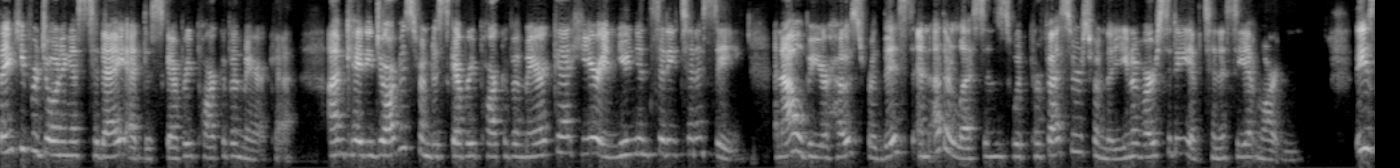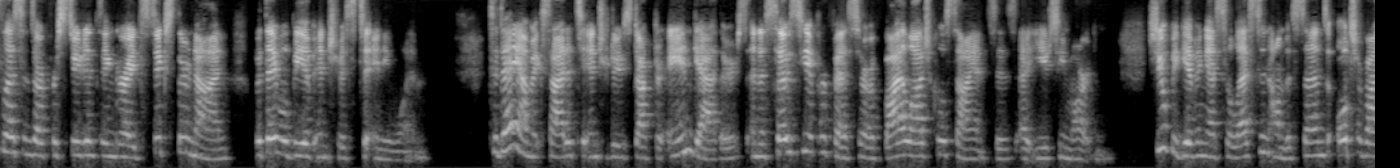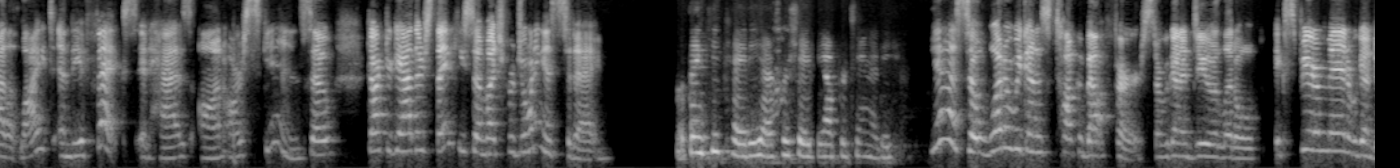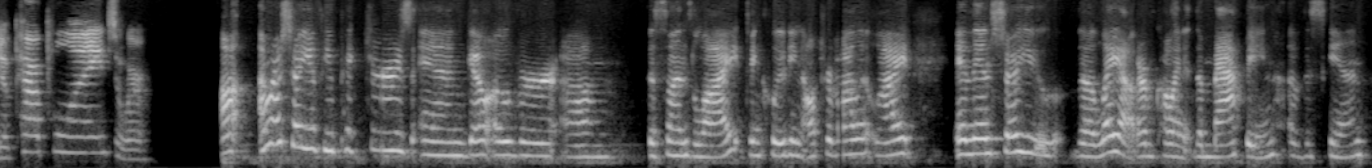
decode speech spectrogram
Thank you for joining us today at Discovery Park of America. I'm Katie Jarvis from Discovery Park of America here in Union City, Tennessee, and I will be your host for this and other lessons with professors from the University of Tennessee at Martin. These lessons are for students in grades 6 through 9, but they will be of interest to anyone. Today, I'm excited to introduce Dr. Ann Gathers, an Associate Professor of Biological Sciences at UT Martin. She'll be giving us a lesson on the sun's ultraviolet light and the effects it has on our skin. So, Dr. Gathers, thank you so much for joining us today. Well, thank you, Katie. I appreciate the opportunity. Yeah, so what are we going to talk about first? Are we going to do a little experiment? Are we going to do a PowerPoint or? Uh, I'm going to show you a few pictures and go over um, the sun's light, including ultraviolet light, and then show you the layout, I'm calling it the mapping of the skin.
